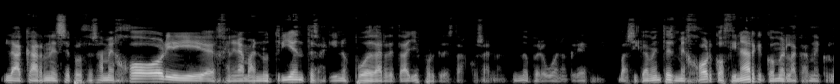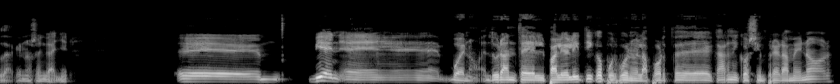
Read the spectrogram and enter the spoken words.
la carne se procesa mejor y eh, genera más nutrientes. Aquí no os puedo dar detalles porque de estas cosas no entiendo, pero bueno, creedme. Básicamente es mejor cocinar que comer la carne cruda, que no se engañen. Eh, bien, eh, bueno, durante el Paleolítico, pues bueno, el aporte cárnico siempre era menor,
